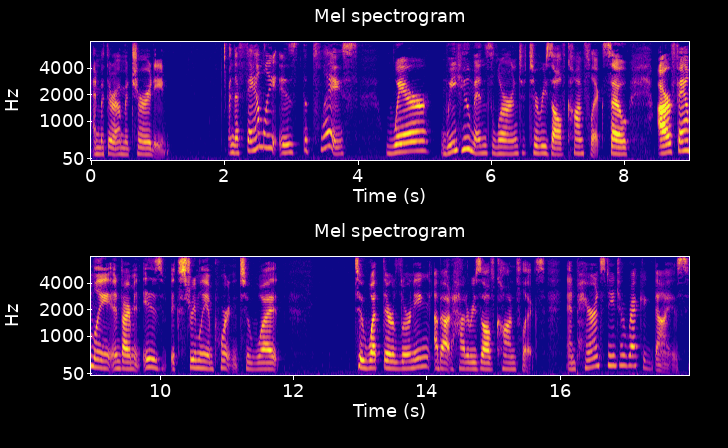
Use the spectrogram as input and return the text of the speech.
and with their own maturity. And the family is the place where we humans learned to resolve conflict. So our family environment is extremely important to what to what they're learning about how to resolve conflicts. And parents need to recognize,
